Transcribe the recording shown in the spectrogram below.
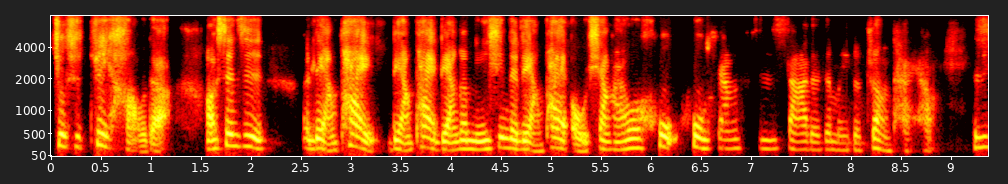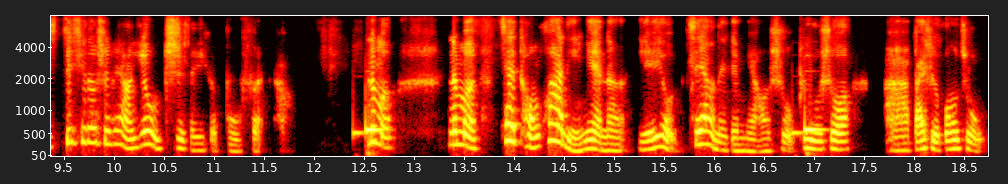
就是最好的啊，甚至两派两派两个明星的两派偶像还会互互相厮杀的这么一个状态哈，就是这些都是非常幼稚的一个部分哈。那么，那么在童话里面呢，也有这样的一个描述，譬如说啊，白雪公主。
